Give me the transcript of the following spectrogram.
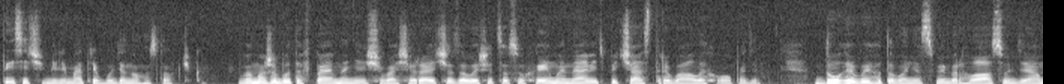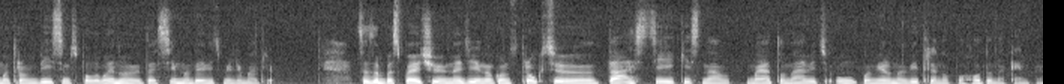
тисяч мм водяного стовпчика. Ви можете бути впевнені, що ваші речі залишаться сухими навіть під час тривалих опадів. Дуги виготовлені з фібергласу діаметром 8,5 та 7,9 мм. Це забезпечує надійну конструкцію та стійкість намету навіть у помірно вітряну погоду на кемпі.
